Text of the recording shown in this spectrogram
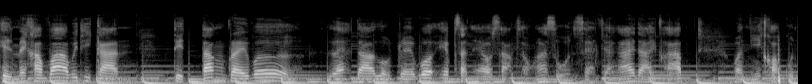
เห็นไหมครับว่าวิธีการติดตั้งไดรเวอร์และดาวน์โหลดไดรเวอร์ f s a t l 3250 แสนจะง่ายดายครับ วันนี้ขอบคุณ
